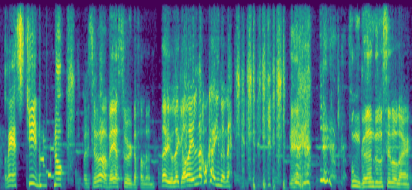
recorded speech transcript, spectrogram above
Palestino. Pareceu a velha surda falando. Não, e o legal é ele na cocaína, né? Fungando no celular.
